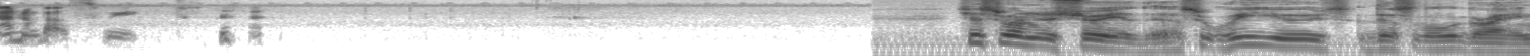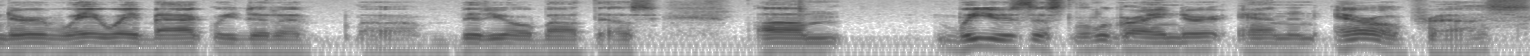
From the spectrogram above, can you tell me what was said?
I don't know about sweet. Just wanted to show you this. We use this little grinder. Way, way back, we did a, a video about this. Um, we use this little grinder and an AeroPress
